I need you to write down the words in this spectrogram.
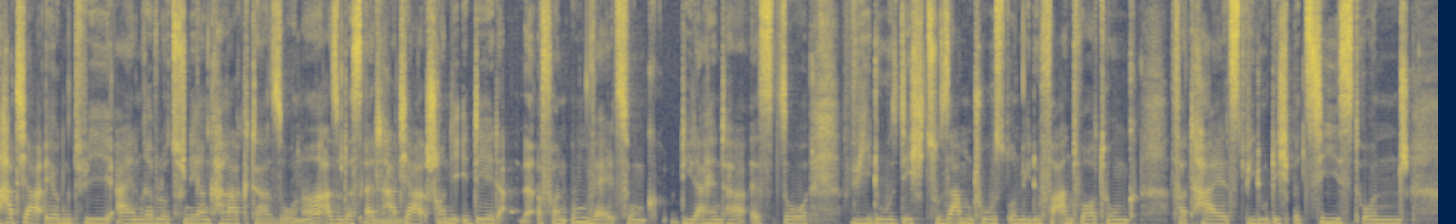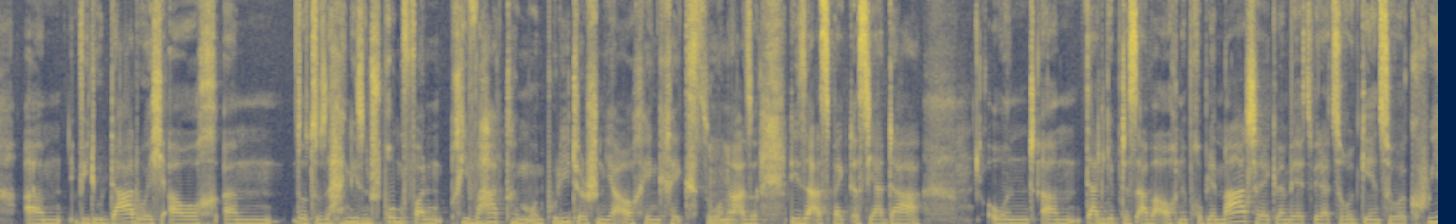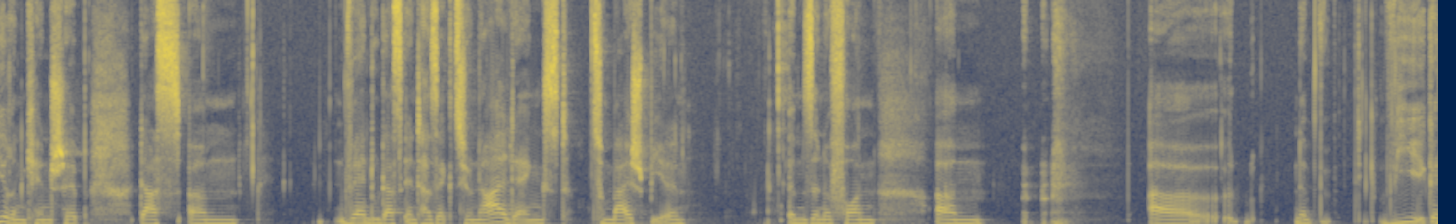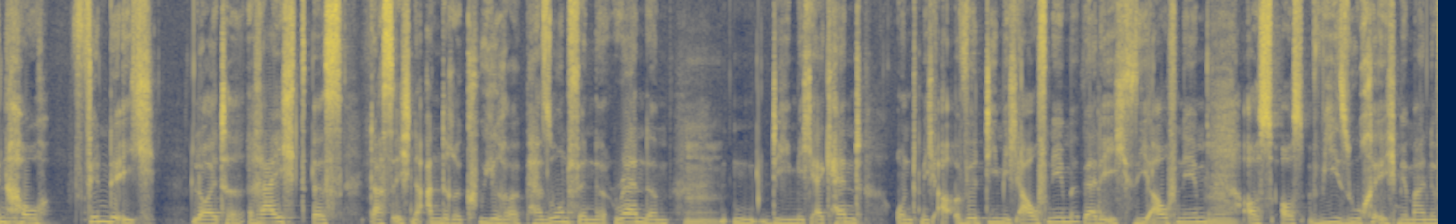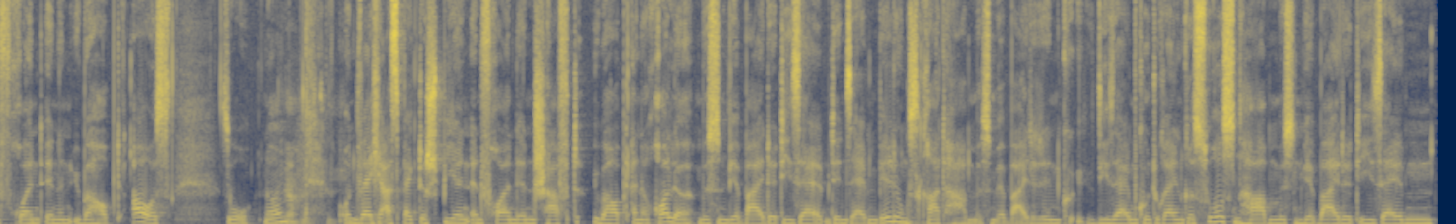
hat ja irgendwie einen revolutionären Charakter, so, ne? Also das mhm. hat ja schon die Idee von Umwälzung, die dahinter ist, so wie du dich zusammentust und wie du Verantwortung verteilst, wie du dich beziehst und ähm, wie du dadurch auch ähm, sozusagen diesen Sprung von Privatem und Politischen ja auch hinkriegst, so, ne? mhm. ne? Also dieser Aspekt ist ja da. Und ähm, dann gibt es aber auch eine Problematik, wenn wir jetzt wieder zurückgehen zur queeren Kinship, dass ähm, wenn du das intersektional denkst, zum Beispiel im Sinne von ähm, äh, ne, wie genau finde ich Leute, reicht es, dass ich eine andere queere Person finde, random, mhm. die mich erkennt und mich, wird die mich aufnehmen, werde ich sie aufnehmen, ja. aus, aus wie suche ich mir meine Freundinnen überhaupt aus. So, ne? Ja, und welche Aspekte spielen in Freundinnenschaft überhaupt eine Rolle? Müssen wir beide dieselben, denselben Bildungsgrad haben? Müssen wir beide den, dieselben kulturellen Ressourcen haben? Müssen wir beide dieselben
